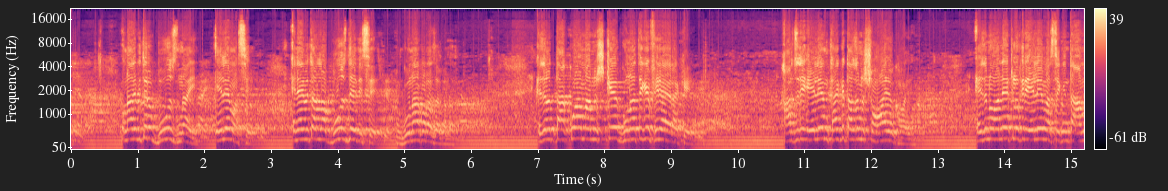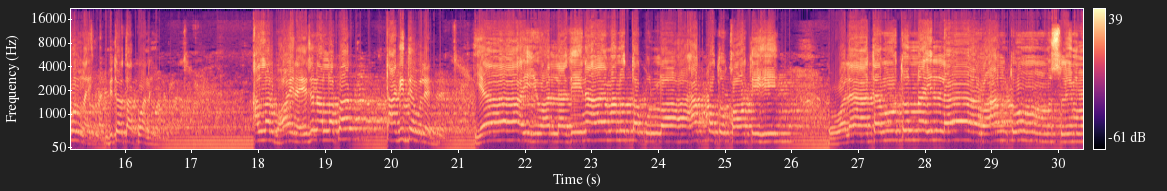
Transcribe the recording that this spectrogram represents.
ওনার ভিতরে বুঝ নাই, এলেম আছে। এনার ভিতরে আল্লাহ বুঝ দিয়ে দিছে, গুনাহ করা যাবে না। এজন্য তাকুয়া মানুষকে গুনাহ থেকে ফিরিয়ে রাখে। আর যদি এলেম থাকে, তার জন্য সহায়ক হয়। এই জন্য অনেক লোকের এলেম আছে, কিন্তু আমল নাই, ভিতরে তাকুয়া নেই। আল্লাহর ভয় নাই, এজন্য আল্লাহ পাক তাগিদে বলেন, ইয়া আইয়ুহাল্লাযীনা আমানু তাকুল্লাহা হাক্কা তুকাতিহি ওয়া লা তামুতুন্না ইল্লা ওয়া আনতুম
